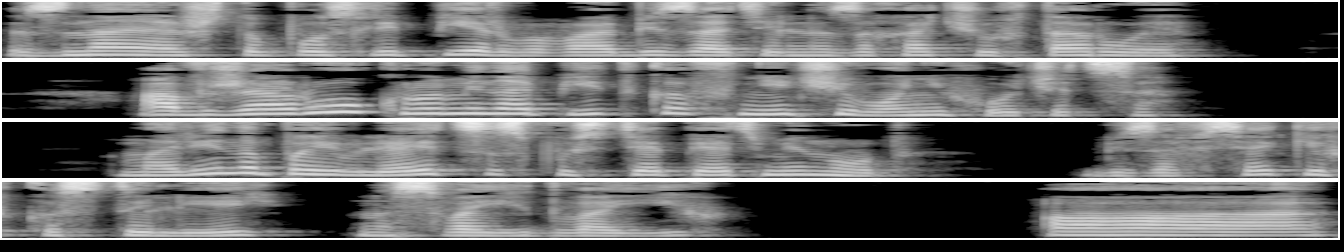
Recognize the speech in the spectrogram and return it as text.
зная, что после первого обязательно захочу второе а в жару, кроме напитков, ничего не хочется. Марина появляется спустя пять минут, безо всяких костылей, на своих двоих. а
